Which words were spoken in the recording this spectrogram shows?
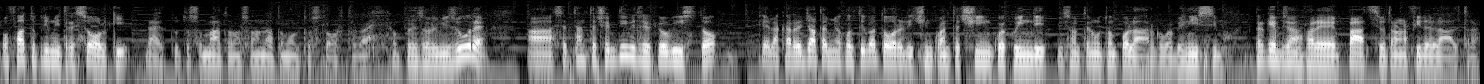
ho fatto i primi tre solchi. Dai tutto sommato non sono andato molto storto dai. Ho preso le misure. A 70 cm che ho visto che la carreggiata del mio coltivatore è di 55 quindi mi sono tenuto un po' largo va benissimo. Perché bisogna fare spazio tra una fila e l'altra?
